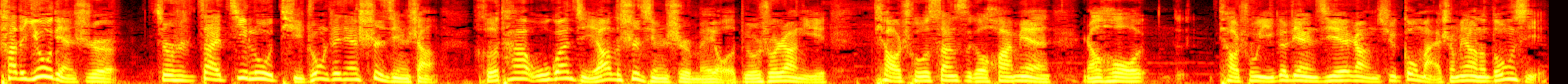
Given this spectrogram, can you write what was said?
它的优点是。就是在记录体重这件事情上，和它无关紧要的事情是没有的。比如说，让你跳出三四个画面，然后呃跳出一个链接，让你去购买什么样的东西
